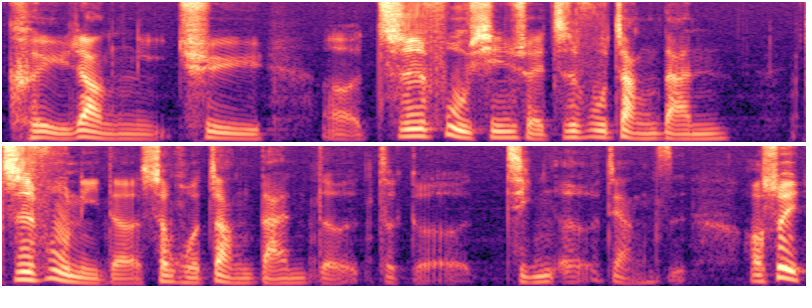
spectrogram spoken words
可以让你去呃支付薪水、支付账单。支付你的生活账单的这个金额，这样子，好，所以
